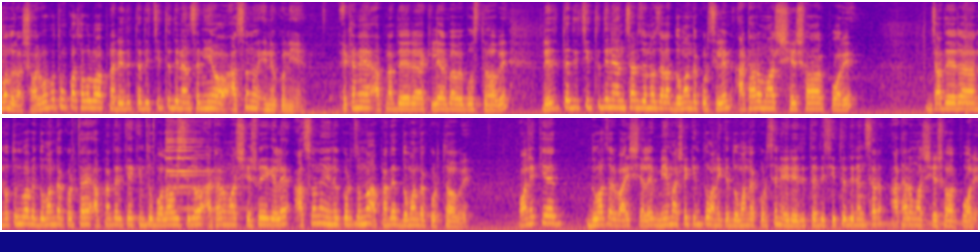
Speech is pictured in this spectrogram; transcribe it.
বন্ধুরা, সর্বপ্রথম কথা বলব আপনার ইত্যাদি চিত্তদিন অ্যান্সার নিয়ে, ও আসন ইনুকো নিয়ে। এখানে আপনাদের ক্লিয়ারভাবে বুঝতে হবে ইত্যাদি চিত্তদিন অ্যান্সার জন্য যারা দোমান্দা করছিলেন, আঠারো মাস শেষ হওয়ার পরে, যাদের নতুনভাবে দোমান্দা করতে হয়, আপনাদেরকে কিন্তু বলা হয়েছিল, আঠারো মাস শেষ হয়ে গেলে আসন ইউনিকোর জন্য আপনাদের দোমান্দা করতে হবে। অনেকে দু হাজার বাইশ সালে, মে মাসে কিন্তু অনেকে দোমান্দা করছেন, এই রেজিস্টারি শীতের অ্যান্সার আঠারো মাস শেষ হওয়ার পরে।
